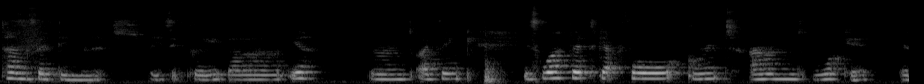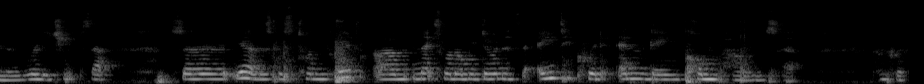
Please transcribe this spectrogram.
10, 15 minutes basically. Uh, yeah, and I think it's worth it to get Thor Groot and Rocket in a really cheap set. So yeah, this was 20 quid. Um, next one I'll be doing is the 80 quid Endgame compound set. Comes with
